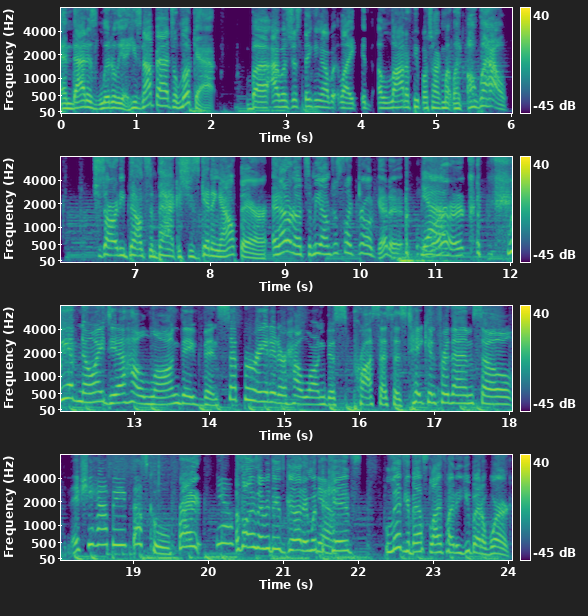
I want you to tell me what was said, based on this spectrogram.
And that is literally it. He's not bad to look at. But I was just thinking, I would like it, a lot of people are talking about, like, oh, wow, she's already bouncing back and she's getting out there. And I don't know, to me, I'm just like, girl, get it. Yeah. Work. We have no idea how long they've been separated or how long this process has taken for them. So if she happy, that's cool. Right? Yeah. As long as everything's good and with Yeah. the kids, live your best life, honey. You better work.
